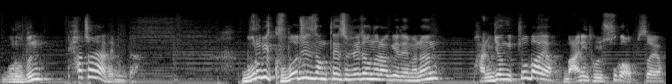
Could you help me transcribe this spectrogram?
무릎은 펴져야 됩니다. 무릎이 굽어진 상태에서 회전을 하게 되면은 반경이 좁아요. 많이 돌 수가 없어요.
